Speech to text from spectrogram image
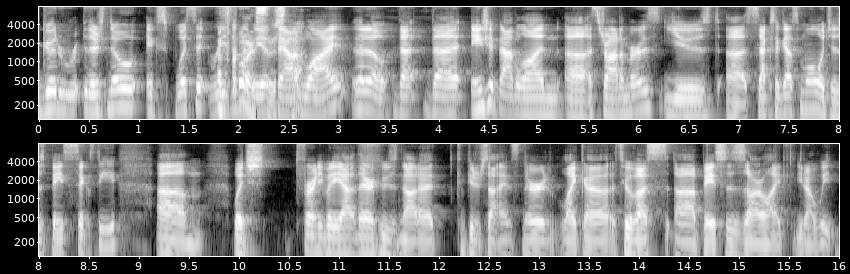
good re- there's no explicit reason that we have found not. why no no no that the ancient babylon uh, astronomers used uh, sexagesimal which is base 60 um, which for anybody out there who's not a computer science nerd like uh, the two of us uh, bases are like you know we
